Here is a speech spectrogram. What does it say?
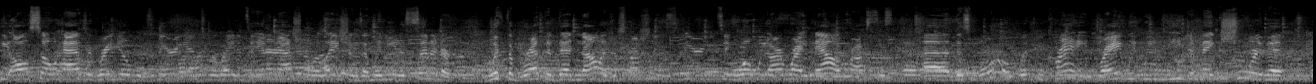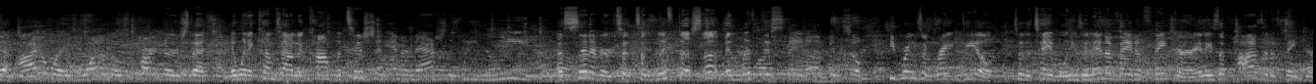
He also has a great deal of experience related to international relations, and we need a senator with the breadth of that knowledge, especially experiencing what we are right now across this uh, this world with Ukraine, right? We, we need to make sure that, that Iowa is one of those partners that, and when it comes down to competition internationally, we need a senator to, to lift us up and lift this state up. And so he brings a great deal to the table. He's an innovative thinker and he's a positive thinker.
